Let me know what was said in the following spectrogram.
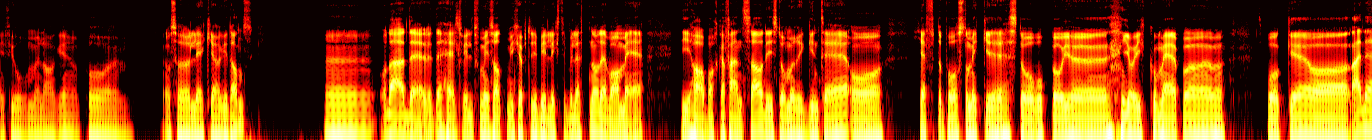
i fjor med laget, på Og så leker jeg dansk. Eh, og det er, det, det er helt vilt, for vi, satt, vi kjøpte de billigste billettene, og det var med de hardbarka fansa, og de står med ryggen til og kjefter på oss når vi ikke står oppe og joiko med på språket og Nei, det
